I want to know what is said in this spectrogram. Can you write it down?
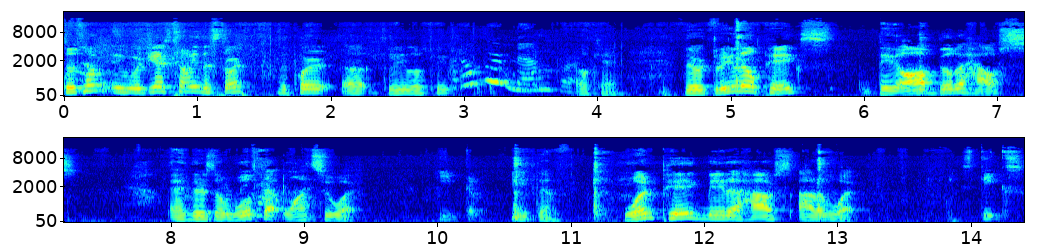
So tell me, would you guys tell me the story? The poor uh, three little pigs. I don't remember. Okay. There were three little pigs. They all built a house, and there's a wolf that wants to what? Eat them. Eat them. One pig made a house out of what? Sticks.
